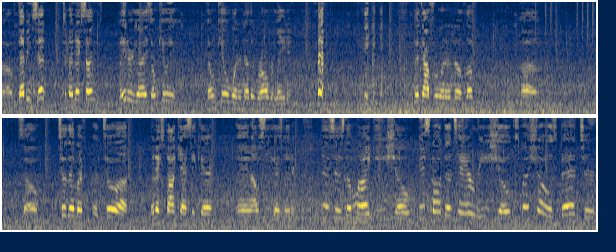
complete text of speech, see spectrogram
uh, with that being said, until my next time, later, guys. Don't kill it. Don't kill one another. We're all related. look out for one another. Love. Uh, so until then, my until uh, my next podcast, take care, and I'll see you guys later. This is the Mikey Show. It's not the Terry Show, cause my show is better,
